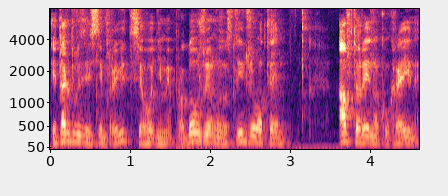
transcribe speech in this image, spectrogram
І так, друзі, всім привіт! Сьогодні ми продовжуємо досліджувати авторинок України.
